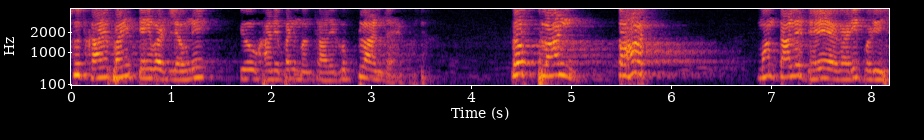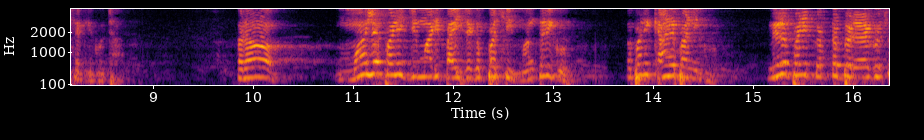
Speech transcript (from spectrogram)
शुद्ध खानेपानी त्यहीँबाट ल्याउने यो खानेपानी मन्त्रालयको प्लान रहेको छ। त्यो प्लान तहत मन्त्रालय धेरै अगाडि बढिसकेको छ। र मैले पनि जिम्मेवारी पाइसकेपछि मन्त्रीको त्यो पनि खानेपानीको मेरो पनि कर्तव्य रहेको छ।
